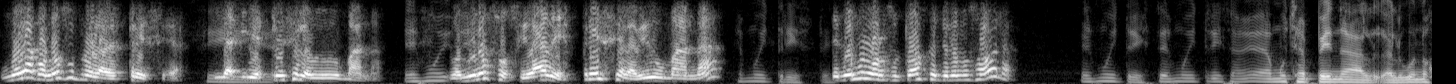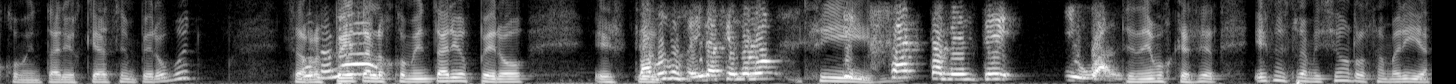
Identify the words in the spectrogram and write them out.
No la conoce, pero la desprecia. Sí. y, la, y desprecia la vida humana. Es muy, Cuando una sociedad desprecia la vida humana, es muy triste. tenemos los resultados que tenemos ahora. Es muy triste, es muy triste. A mí me da mucha pena al- algunos comentarios que hacen, pero bueno, se Bueno, respetan no. los comentarios, pero este Vamos a seguir haciéndolo sí exactamente igual. tenemos que hacer. Es nuestra misión, Rosa María.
